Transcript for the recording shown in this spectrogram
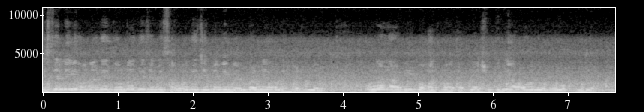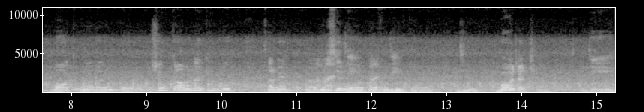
ਇਸ ਦੇ ਲਈ ਉਹਨਾਂ ਦੇ ਦੋਨਾਂ ਦੇ ਜਿਹੜੇ ਸਭਾ ਦੇ ਜਿੰਨੇ ਵੀ ਮੈਂਬਰ ਨੇ ਔਰ ਹੈਡ ਨੇ ਉਹਨਾਂ ਦਾ ਵੀ ਬਹੁਤ ਬਹੁਤ ਆਪਣਾ ਸ਼ੁਕਰੀਆ ਔਰ ਉਹ ਮਤਲਬ ਬਹੁਤ ਉਹਨਾਂ ਦਾ ਸ਼ੁਭ ਕਾਮਨਾ ਕਿ ਉਹ ਸਾਡੇ ਆਪਣਾ ਵਿਰਸੇ ਨੂੰ ਹੋਰ। ਪ੍ਰਫੁੱਲਿਤ ਕਰੇ ਜੀ। ਬਹੁਤ ਅੱਛਾ। ਜੀ।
